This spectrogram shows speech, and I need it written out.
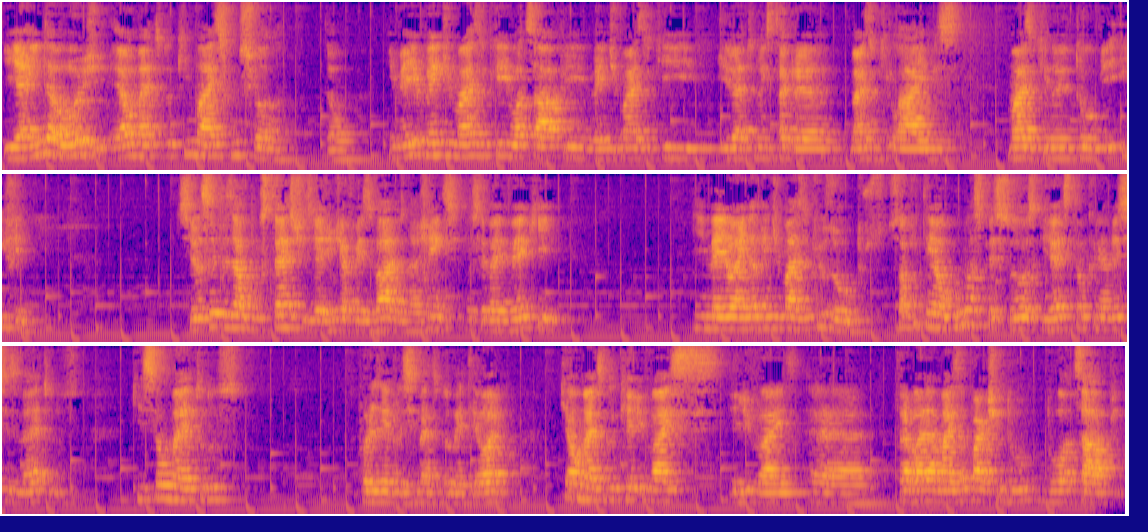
E ainda hoje é o método que mais funciona. Então, e-mail vende mais do que WhatsApp, vende mais do que direto no Instagram, mais do que lives, mais do que no YouTube, enfim. Se você fizer alguns testes, e a gente já fez vários na agência, você vai ver que e-mail ainda vende mais do que os outros. Só que tem algumas pessoas que já estão criando esses métodos, que são métodos por exemplo, esse método meteórico, que é um método que ele vai, ele vai é, trabalhar mais a parte do, do WhatsApp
